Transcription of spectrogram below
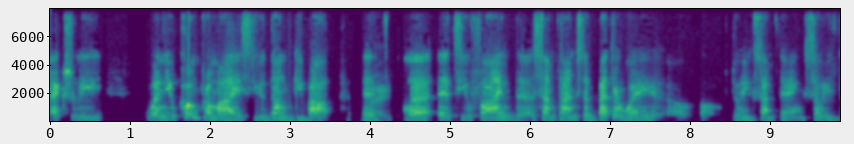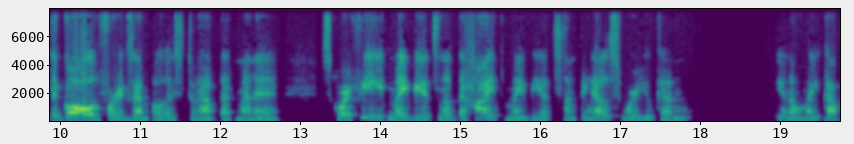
actually, when you compromise, you don't give up. Right. It's, uh, it's you find sometimes a better way of, of doing something. So if the goal, for example, is to have that many square feet maybe it's not the height maybe it's something else where you can you know make up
